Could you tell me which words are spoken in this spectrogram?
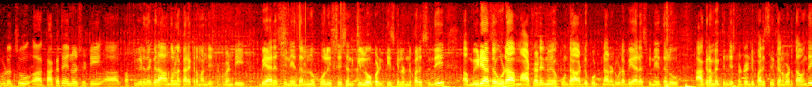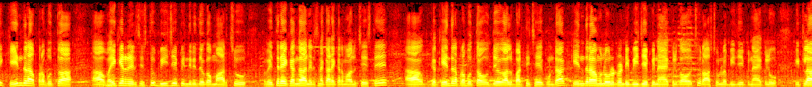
చూడొచ్చు. ఆ, కాకతీయ యూనివర్సిటీ ఆ, ఫస్ట్ గేట్ దగ్గర ఆందోళన కార్యక్రమం చేసినటువంటి బీఆర్ఎస్ నేతలను పోలీస్ స్టేషన్కి లోపలికి తీసుకెళ్ళిన పరిస్థితి. మీడియాతో కూడా మాట్లాడనివ్వకుండా అడ్డుకుంటున్నారని కూడా బీఆర్ఎస్ నేతలు ఆగ్రహం వ్యక్తం చేసినటువంటి పరిస్థితి కనబడతా ఉంది. కేంద్ర ప్రభుత్వ వైఖరి నిరసిస్తూ బీజేపీ నిరుద్యోగ మార్చు వ్యతిరేకంగా నిరసన కార్యక్రమాలు చేస్తే కేంద్ర ప్రభుత్వ ఉద్యోగాలు భర్తీ చేయకుండా కేంద్రంలో ఉన్నటువంటి బీజేపీ నాయకులు కావచ్చు రాష్ట్రంలో బీజేపీ నాయకులు ఇట్లా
